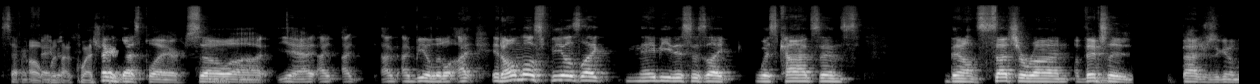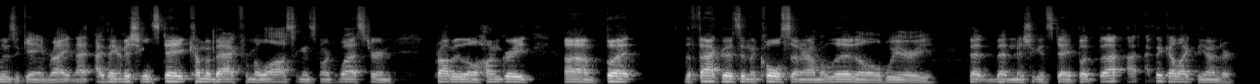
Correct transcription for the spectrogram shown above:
second oh, favorite, without question, second best player. So mm-hmm. uh, yeah, I, I I'd be a little. I it almost feels like maybe this is like Wisconsin's been on such a run. Eventually, mm-hmm. Badgers are going to lose a game, right? And I, I think yeah. Michigan State coming back from a loss against Northwestern, probably a little hungry. Um, but the fact that it's in the Kohl Center, I'm a little weary bet, bet Michigan State. But, but I, I think I like the under.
